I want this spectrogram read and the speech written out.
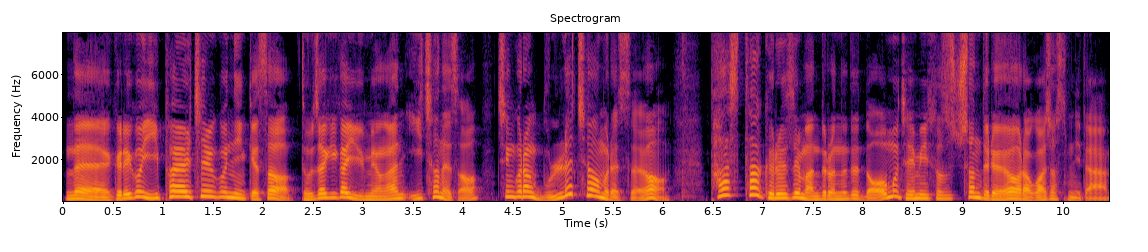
네, 그리고 2879님께서 도자기가 유명한 이천에서 친구랑 물레 체험을 했어요. 파스타 그릇을 만들었는데 너무 재미있어서 추천드려요. 라고 하셨습니다.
